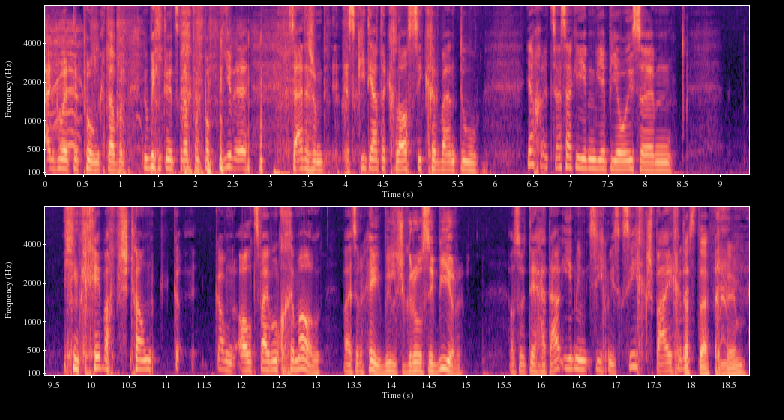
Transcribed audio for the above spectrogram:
ein guter Punkt. Aber du bist jetzt gerade von Papier äh, gesagt hast, und es gibt ja den Klassiker, wenn du, ja, ich jetzt auch sagen, irgendwie bei uns ähm, im Kebabstand g- gang alle zwei Wochen mal, weiss er, hey, willst du grosse Bier? Also der hat auch irgendwie sich mein Gesicht gespeichert. Das darf er nicht mehr.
